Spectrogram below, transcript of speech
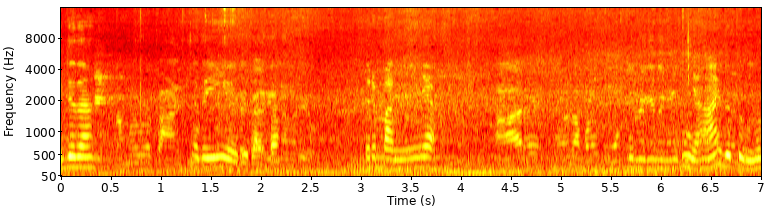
ഇതാ അതേ ഒരു ചക്ക? ഒരു മഞ്ഞ. ഞാൻ ഇത് തിന്ന്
